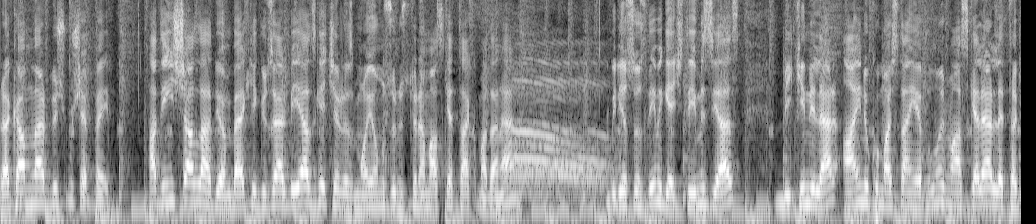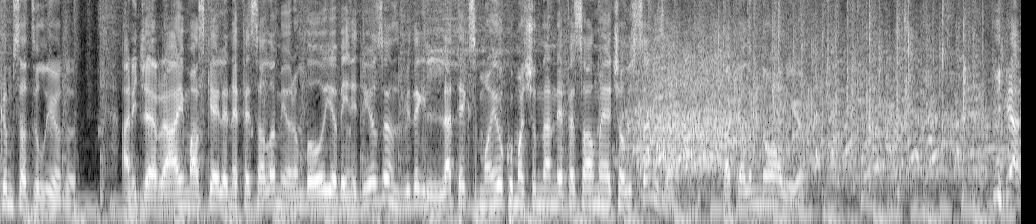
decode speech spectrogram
rakamlar düşmüş epey. Hadi inşallah diyorum belki güzel bir yaz geçiririz mayomuzun üstüne maske takmadan ha. Biliyorsunuz değil mi geçtiğimiz yaz bikiniler aynı kumaştan yapılmış maskelerle takım satılıyordu. Hani cerrahi maskeyle nefes alamıyorum boğuyor beni diyorsanız bir de lateks mayo kumaşından nefes almaya çalışsanıza. Bakalım ne oluyor. ya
